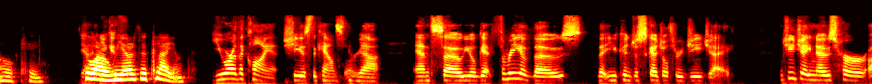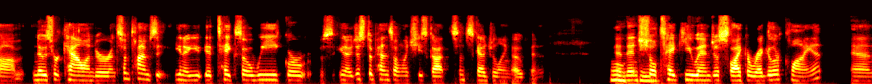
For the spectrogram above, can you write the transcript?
Okay. Yeah, so are get- we are the client? you are the client she is the counselor yeah and so you'll get three of those that you can just schedule through gj gj knows her um, knows her calendar and sometimes it, you know you, it takes a week or you know it just depends on when she's got some scheduling open and then she'll take you in just like a regular client and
